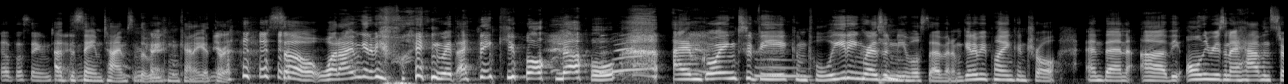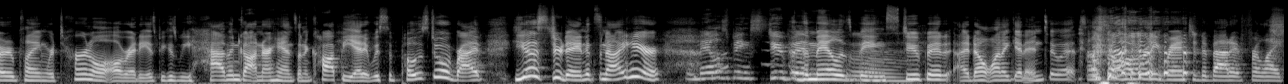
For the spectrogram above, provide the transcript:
At the same time. at the same time so that we can kind of get through it. So, what I'm going to be playing with, I think you all know, I am going to be completing Resident Evil 7. I'm going to be playing Control. And then uh, the only reason I haven't started playing Returnal already is because we haven't gotten our hands on a copy yet. It was supposed to arrive yesterday and it's not here. The mail is being stupid. The mail is being stupid. I don't want to get into it. I've already ranted about it for like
